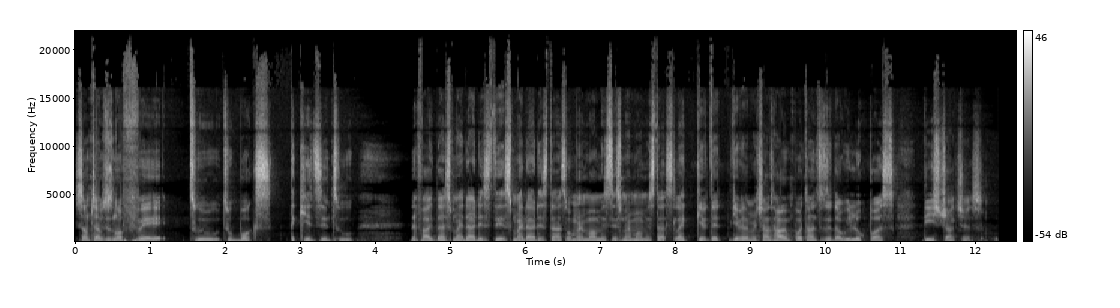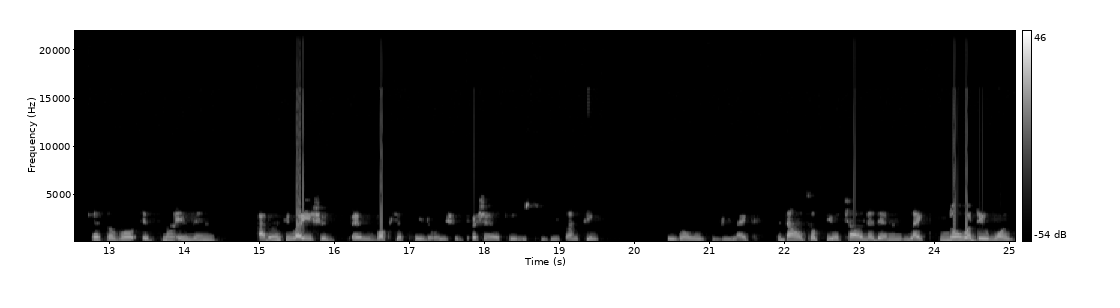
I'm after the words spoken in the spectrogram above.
sometimes it's not fair to to box the kids into the fact that my dad is this, my dad is that, or my mom is this, my mom is that. Like give the give them a chance. How important is it that we look past these structures? First of all, it's not even. I don't see why you should um, box your kid or you should pressure your kid to do something they don't want to be. Like, sit down, talk to your child, let them like know what they want.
